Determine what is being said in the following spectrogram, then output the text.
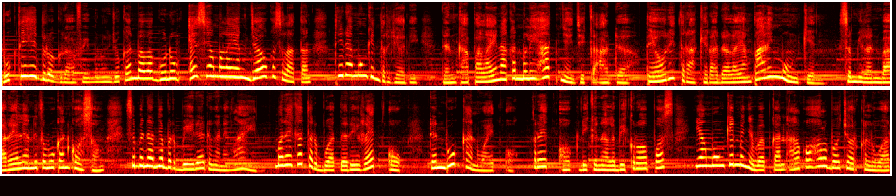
Bukti hidrografi menunjukkan bahwa gunung es yang melayang jauh ke selatan tidak mungkin terjadi dan kapal lain akan melihatnya jika ada. Teori terakhir adalah yang paling mungkin. Sembilan barel yang ditemukan kosong sebenarnya berbeda dengan yang lain. Mereka terbuat dari red oak dan bukan white oak. Red oak dikenal lebih kropos yang mungkin menyebabkan alkohol bocor keluar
